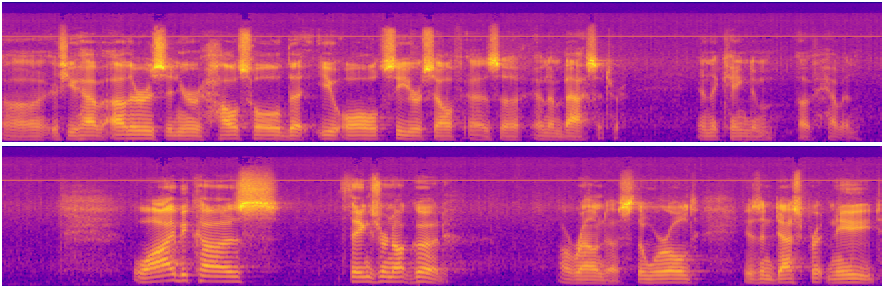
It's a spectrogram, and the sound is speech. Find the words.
uh, if you have others in your household, that you all see yourself as a, an ambassador in the kingdom of heaven. Why? Because things are not good around us. The world is in desperate need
